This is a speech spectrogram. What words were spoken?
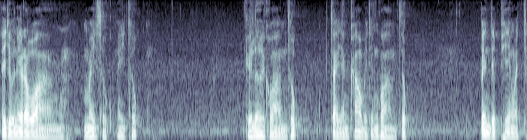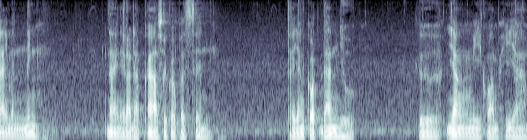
จะอยู่ในระหว่างไม่สุขไม่ทุกข์ คือเลยความทุกข์แต่ยังเข้าไปถึงความสุข เป็นแต่เพียงว่าใจมันนิ่ง ได้ในระดับ 90กว่าเปอร์เซ็นต์ แต่ยังกดดันอยู่ คือยังมีความพยายาม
